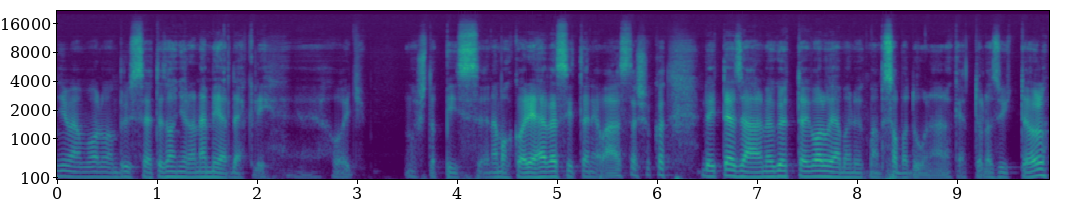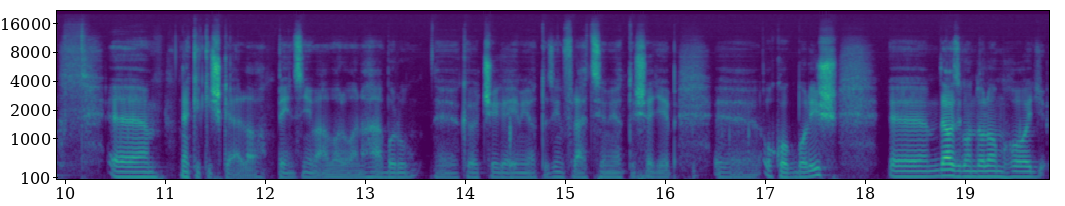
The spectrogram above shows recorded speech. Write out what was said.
Nyilvánvalóan Brüsszelt ez annyira nem érdekli, hogy most a PISZ nem akarja elveszíteni a választásokat, de itt ez áll mögötte, hogy valójában ők már szabadulnának ettől az ügytől. Nekik is kell a pénz nyilvánvalóan a háború költségei miatt, az infláció miatt és egyéb okokból is. De azt gondolom, hogy,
